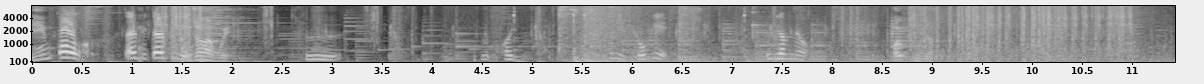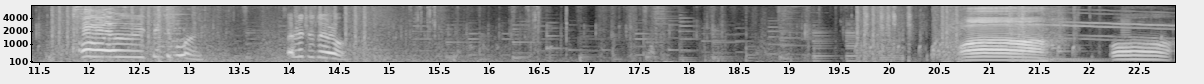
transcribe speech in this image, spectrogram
님, 어. 딸피 딸피. 장전하고 해. 그. 그, 어. 아니 저기 여기 한 명. 어이, 뭐야? 어, 땡큐볼. 살려주세요. 와, 어.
